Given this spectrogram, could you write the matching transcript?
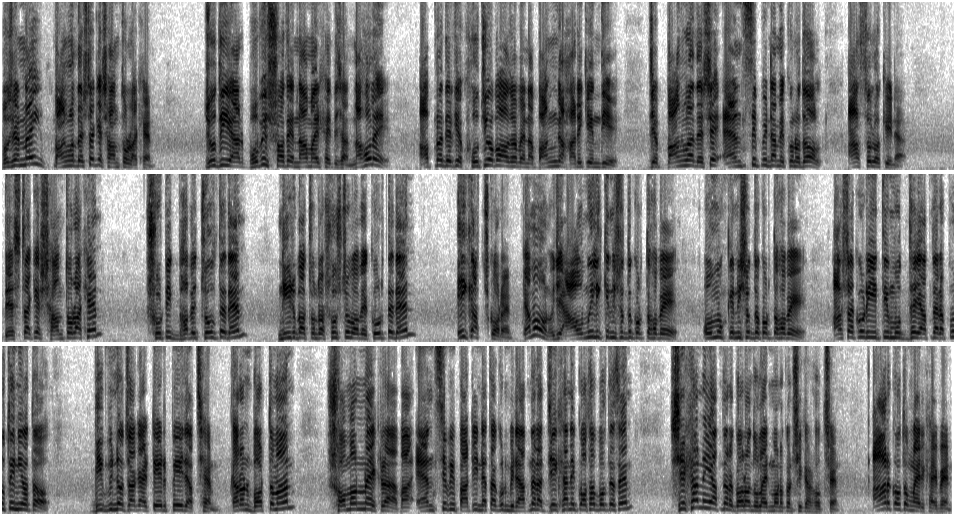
বোঝেন নাই? বাংলাদেশটাকে শান্ত রাখেন। যদি আর ভবিষ্যতে না মাইর খাইতে চান, না হলে আপনাদেরকে খুঁজেও পাওয়া যাবে না বাংলা হারিকেন দিয়ে যে বাংলাদেশে এনসিপি নামে কোনো দল আসলো কিনা। দেশটাকে শান্ত রাখেন, সঠিকভাবে চলতে দেন নির্বাচনটা সুষ্ঠুভাবে করতে দেন, এই কাজ করেন। কেমন? ওই যে আওয়ামী লীগকে নিষিদ্ধ করতে হবে, অমুককে নিষিদ্ধ করতে হবে। আশা করি ইতিমধ্যেই আপনারা প্রতিনিয়ত বিভিন্ন জায়গায় টের পেয়ে যাচ্ছেন। কারণ বর্তমান সমন্বয়করা বা এনসিপি পার্টি নেতাকর্মীরা, আপনারা যেখানে কথা বলতেছেন, সেখানেই আপনারা গণদোলাইন মনে শিকার হচ্ছেন। আর কত মায়ের খাইবেন?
